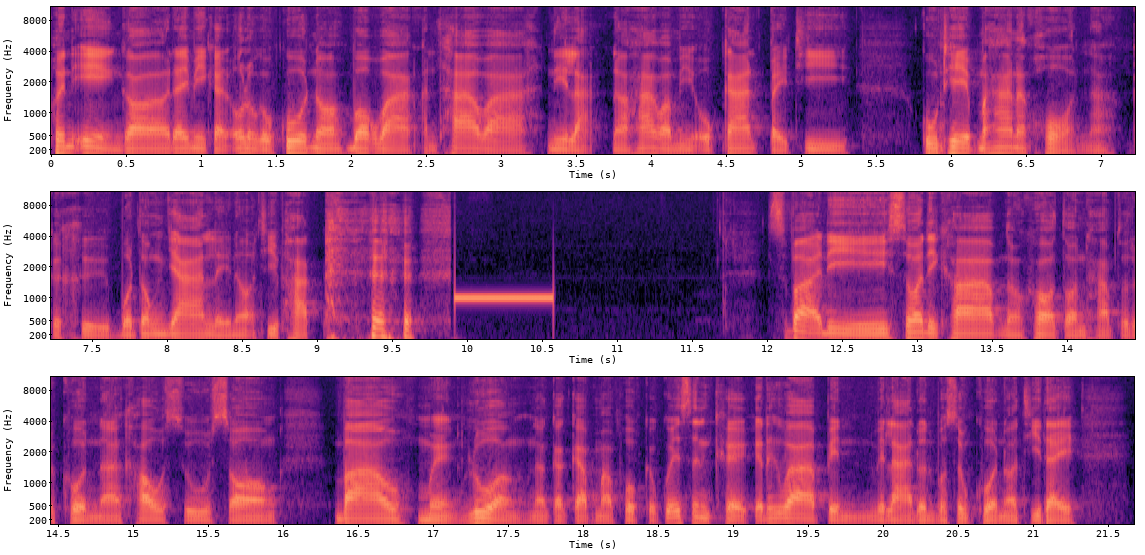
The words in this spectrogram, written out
เพิ่อนเองก็ได้มีการอบรมกับกูดเนาะบอกว่าคันท่าว่านี่แหละเนาะหากว่ามีโอกาสไปที่กรุงเทพมหานครนะก็คือบ่ต้องย่านเลยเนาะที่พักสบายดี สวัสดีครับน้องขอตอนรับทุกคนนะเข้าสู่ซองบาวเมืองหลวงนะก็กลับมาพบกับเกวเซนเคยก็ถือว่าเป็นเวลาโดนพอสมควรเนาะที่ได้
